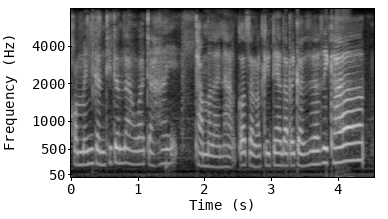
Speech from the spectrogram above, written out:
คอมเมนต์กันที่ด้านล่างว่าจะให้ทำอะไรนะฮะก็สำหรับคลิปนี้ลาไปก่อนสวัสดีครับ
